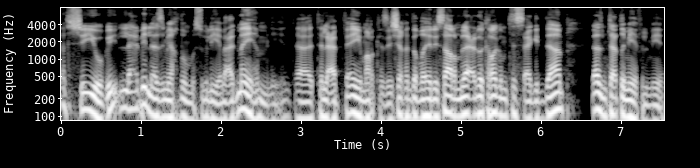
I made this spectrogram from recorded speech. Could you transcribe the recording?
نفس الشيء يوفي اللاعبين لازم ياخذون مسؤولية بعد ما يهمني. انت تلعب في أي مركز يا شيخ انت ظهير يسار ملاعبك رقم تسعة قدام لازم تعطي 100%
